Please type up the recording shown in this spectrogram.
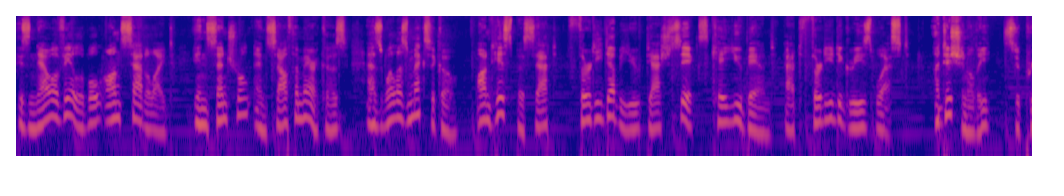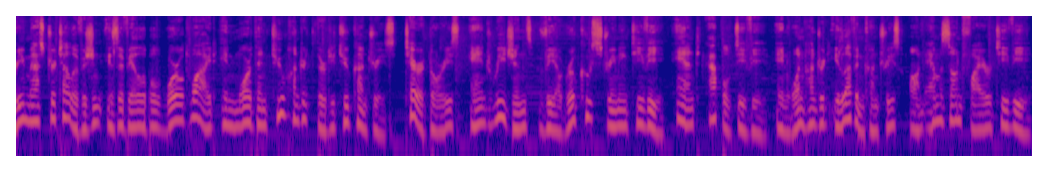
is now available on satellite in Central and South Americas as well as Mexico on Hispasat 30W-6 KU band at 30 degrees west. Additionally, Supreme Master Television is available worldwide in more than 232 countries, territories, and regions via Roku Streaming TV and Apple TV, in 111 countries on Amazon Fire TV,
